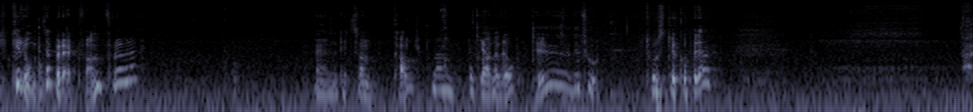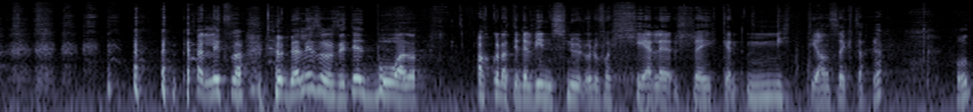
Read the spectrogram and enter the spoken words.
ikke romtemperert vann, for øvrig. Litt sånn kaldt, men det får alle gå. Det, det får gå. To stykker oppi der. det, er litt sånn det er litt som å sitte i et bål akkurat idet vinden snur, og du får hele røyken midt i ansiktet. Og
